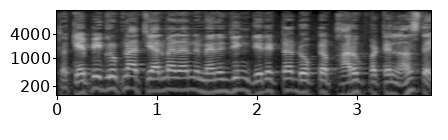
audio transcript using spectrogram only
તો કેપી ગ્રુપના ચેરમેન અને મેનેજિંગ ડિરેક્ટર ડોક્ટર ફારૂક પટેલના હસ્તે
